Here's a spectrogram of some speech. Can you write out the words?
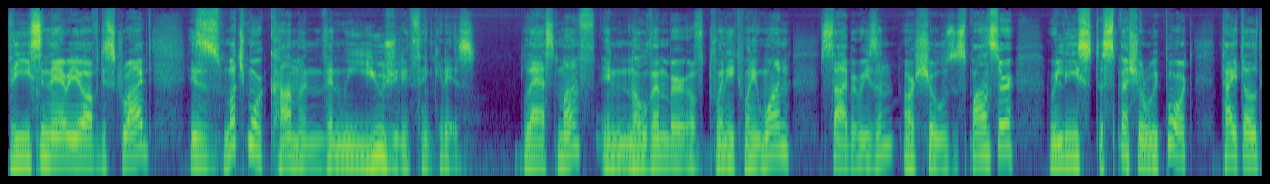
The scenario I've described is much more common than we usually think it is. Last month, in November of 2021, Cybereason, our show's sponsor, released a special report titled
